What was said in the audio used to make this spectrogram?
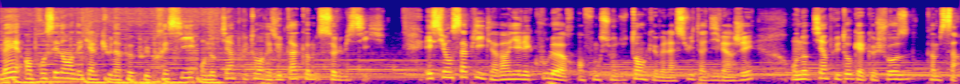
Mais en procédant à des calculs un peu plus précis, on obtient plutôt un résultat comme celui-ci. Et si on s'applique à varier les couleurs en fonction du temps que met la suite à diverger, on obtient plutôt quelque chose comme ça.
